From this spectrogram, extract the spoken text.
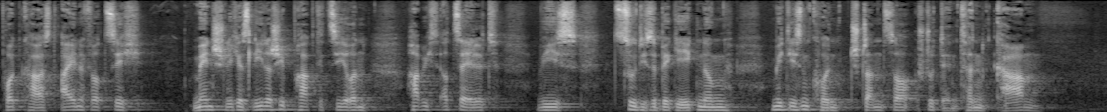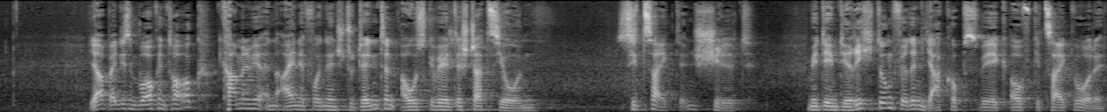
Podcast 41 Menschliches Leadership praktizieren, habe ich erzählt, wie es zu dieser Begegnung mit diesen Konstanzer Studenten kam. Ja, bei diesem Walk and Talk kamen wir an eine von den Studenten ausgewählte Station. Sie zeigte ein Schild, mit dem die Richtung für den Jakobsweg aufgezeigt wurde.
